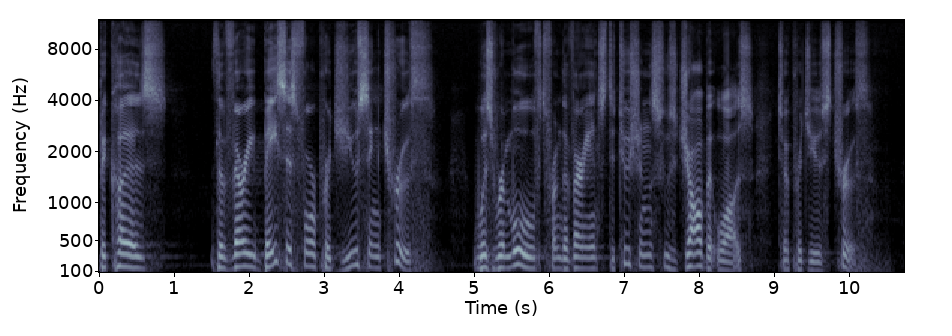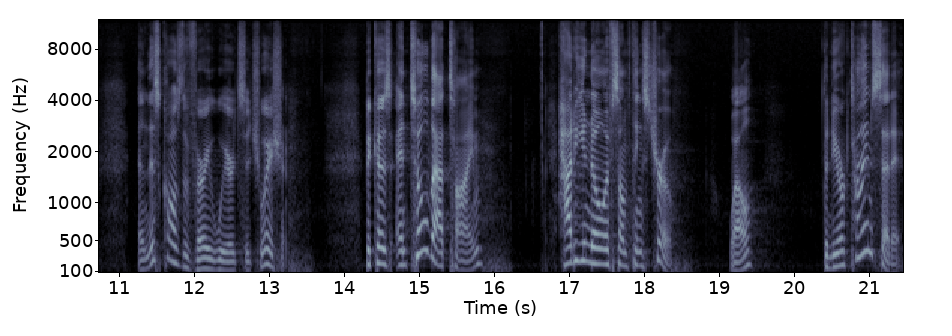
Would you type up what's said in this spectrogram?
because the very basis for producing truth was removed from the very institutions whose job it was to produce truth. And this caused a very weird situation. Because until that time, how do you know if something's true? Well, the New York Times said it.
